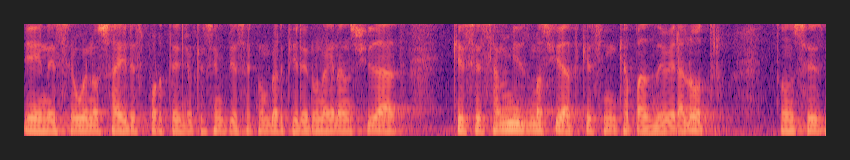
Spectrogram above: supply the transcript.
en ese Buenos Aires porteño que se empieza a convertir en una gran ciudad, que es esa misma ciudad que es incapaz de ver al otro. Entonces,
